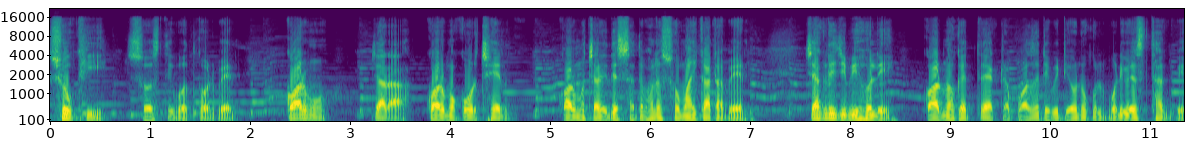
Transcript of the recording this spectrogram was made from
সুখী, স্বস্তি বোধ করবেন। কর্ম যারা কর্ম করছেন, কর্মচারীদের সাথে ভালো সময় কাটাবেন। চাকরিজীবী হলে কর্মক্ষেত্রে একটা পজিটিভিটি অনুকূল পরিবেশ থাকবে।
